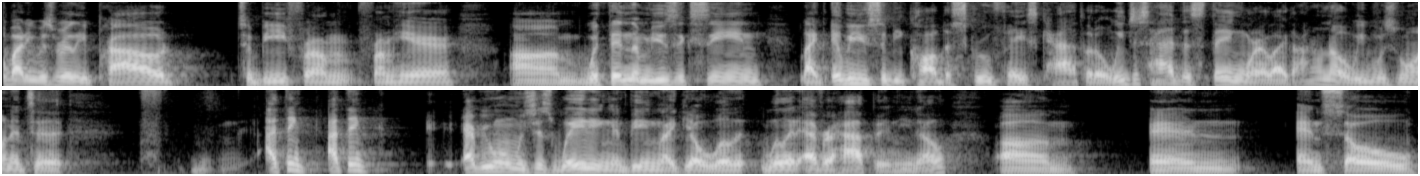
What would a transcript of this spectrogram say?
Nobody was really proud to be from from here. Um, within the music scene, like it used to be called the Screwface Capital. We just had this thing where, like, I don't know, we was wanted to. I think I think everyone was just waiting and being like, "Yo, will it will it ever happen?" You know, um, and and so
